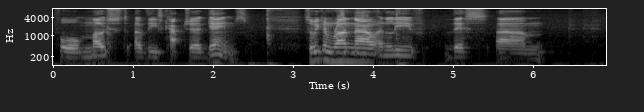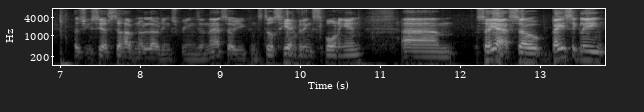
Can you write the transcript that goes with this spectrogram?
for most of these capture games. So we can run now and leave this um, as you can see I still have no loading screens in there so you can still see everything spawning in. Um, so yeah, so basically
